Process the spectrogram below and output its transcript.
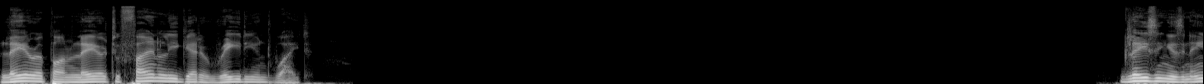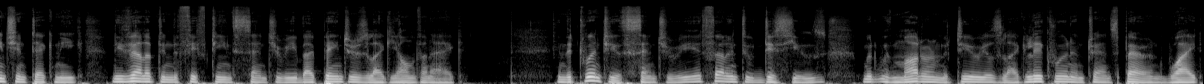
Layer upon layer to finally get a radiant white. Glazing is an ancient technique developed in the 15th century by painters like Jan van Eyck. In the 20th century it fell into disuse, but with modern materials like Liquin and transparent white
